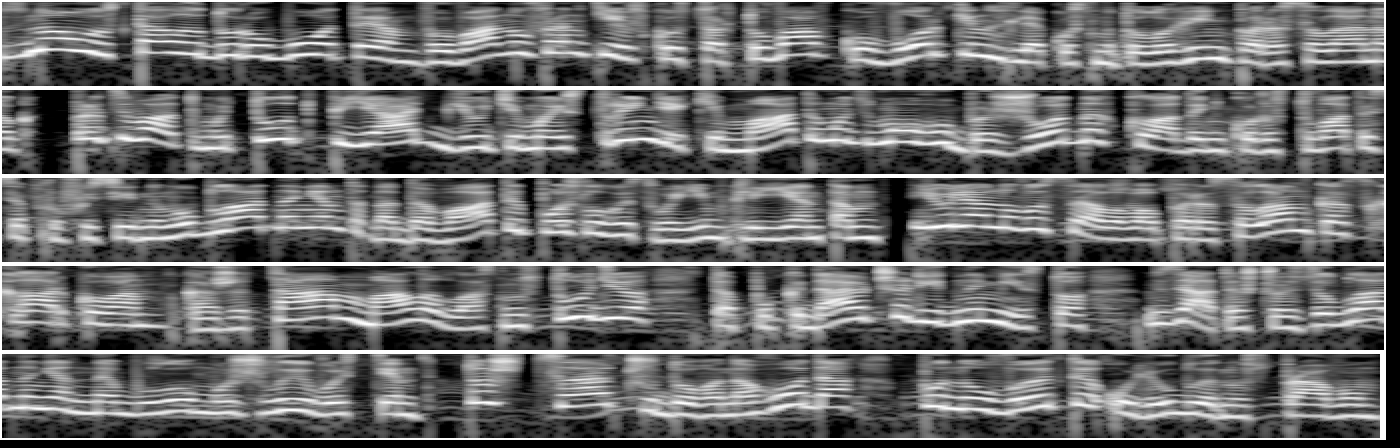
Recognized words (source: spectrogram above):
Знову стали до роботи. В Івано-Франківську стартував коворкінг для косметологинь-переселенок. Працюватимуть тут п'ять б'юті-майстринь, які матимуть змогу без жодних вкладень користуватися професійним обладнанням та надавати послуги своїм клієнтам. Юлія Новоселова, переселенка з Харкова, каже, там мала власну студію та, покидаючи рідне місто, взяти щось з обладнання не було можливості. Тож це чудова нагода поновити улюблену справу.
